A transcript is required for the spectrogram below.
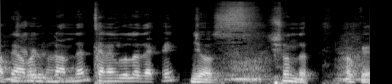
আপনি আবার একটু টান দেন চ্যানেলগুলো দেখাই। জস সুন্দর। ওকে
